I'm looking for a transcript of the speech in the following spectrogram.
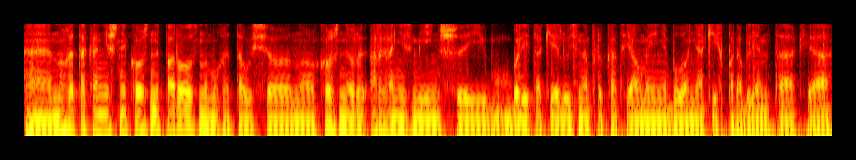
ну гэта канешне кожны по-рознаму гэта ўсё но кожны арганізм іншы і былі такія людзі напрыклад я ў мяне не было ніякіх праблем так я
